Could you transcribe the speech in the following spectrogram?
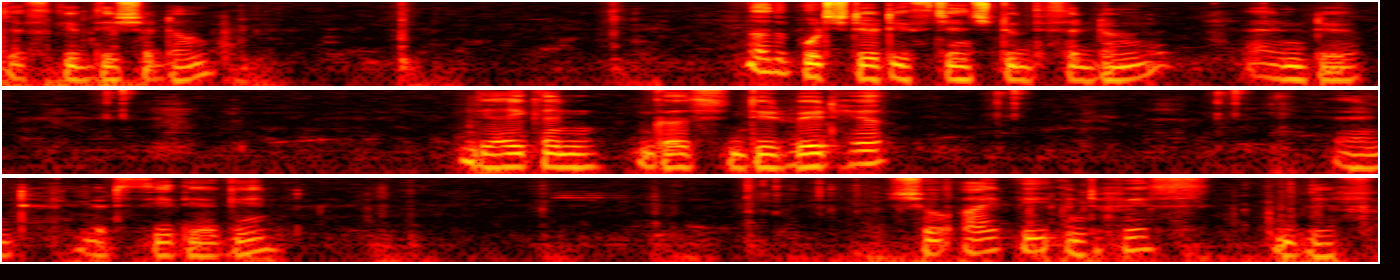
Just keep this shutdown. Now the port state is changed to the shutdown and uh, the icon goes the red here. And let's see the again. Show IP interface brief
